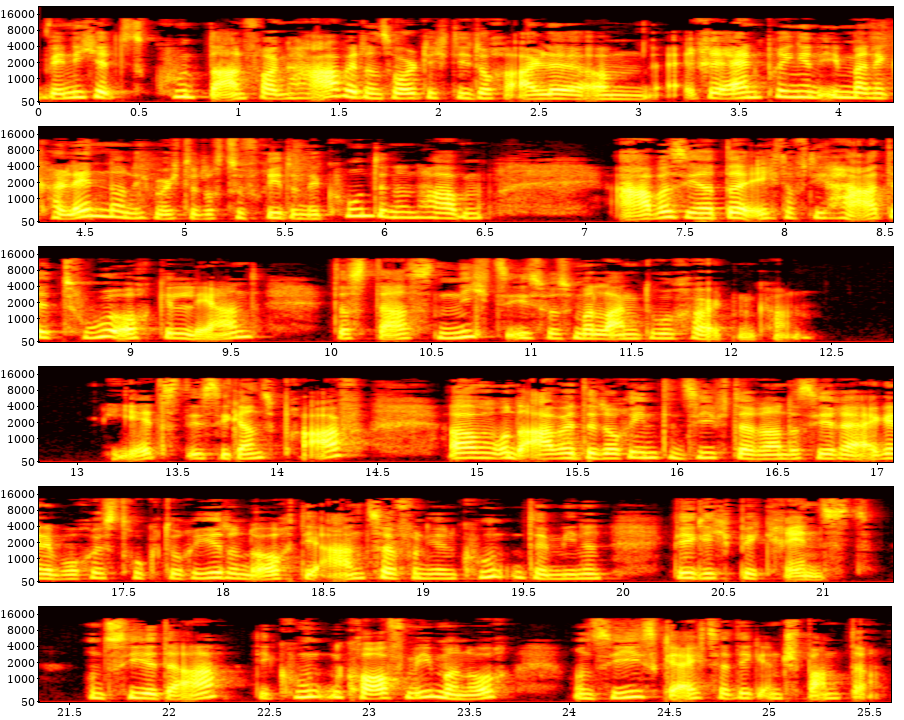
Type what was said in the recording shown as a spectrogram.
wenn ich jetzt Kundenanfragen habe, dann sollte ich die doch alle ähm, reinbringen in meinen Kalender und ich möchte doch zufriedene Kundinnen haben. Aber sie hat da echt auf die harte Tour auch gelernt, dass das nichts ist, was man lang durchhalten kann. Jetzt ist sie ganz brav ähm, und arbeitet auch intensiv daran, dass sie ihre eigene Woche strukturiert und auch die Anzahl von ihren Kundenterminen wirklich begrenzt. Und siehe da, die Kunden kaufen immer noch und sie ist gleichzeitig entspannter.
